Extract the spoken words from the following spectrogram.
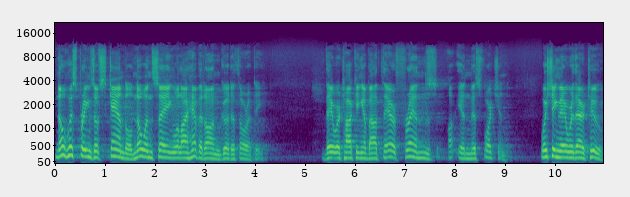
no whisperings of scandal, no one saying, Well, I have it on good authority. They were talking about their friends in misfortune wishing they were there too,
